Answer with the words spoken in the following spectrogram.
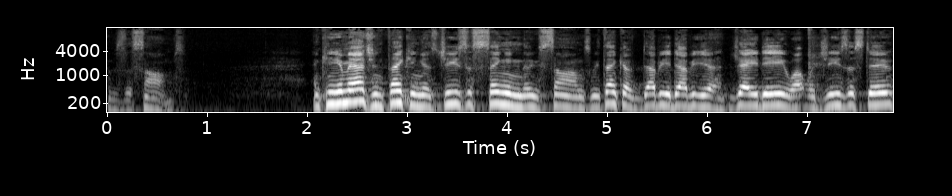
It was the Psalms. And can you imagine thinking as Jesus singing these songs? We think of WWJD, what would Jesus do?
